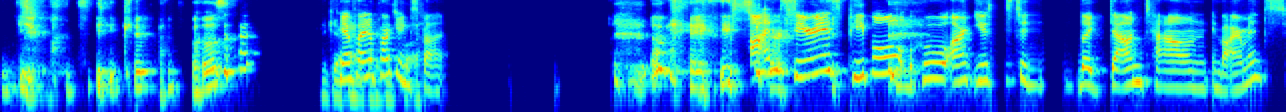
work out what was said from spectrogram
you could, what was that? You Can't find a parking spot. Okay. I'm serious. People who aren't used to like downtown environments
